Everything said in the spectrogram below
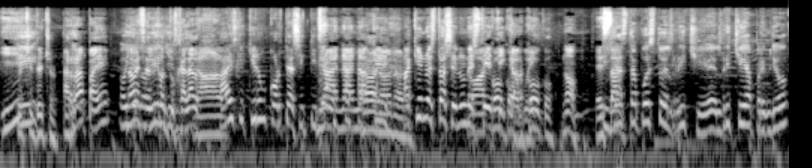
Y- 88. Arrapa, ¿eh? Oye, no vi con tus jalados. No. Ah, es que quiero un corte así tipo. No, no, no, aquí, aquí no estás en una No, estética, güey. No. Y Está. ya está puesto el Richie, ¿eh? El Richie aprendió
